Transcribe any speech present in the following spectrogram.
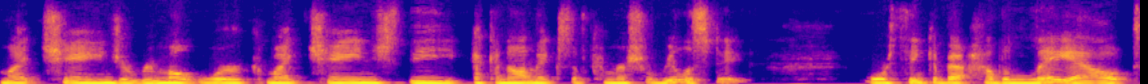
might change or remote work might change the economics of commercial real estate or think about how the layout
